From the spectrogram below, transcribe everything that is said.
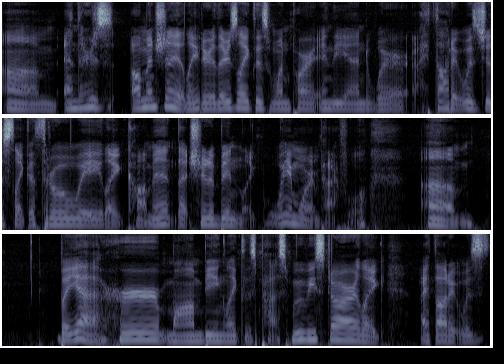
Um and there's I'll mention it later. There's like this one part in the end where I thought it was just like a throwaway like comment that should have been like way more impactful. Um but yeah, her mom being like this past movie star, like I thought it was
